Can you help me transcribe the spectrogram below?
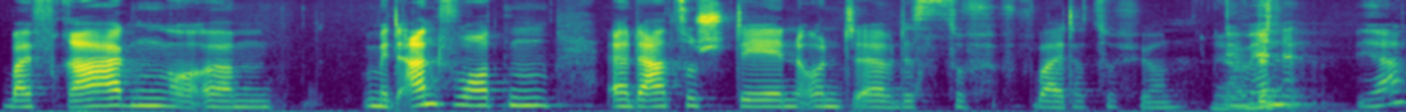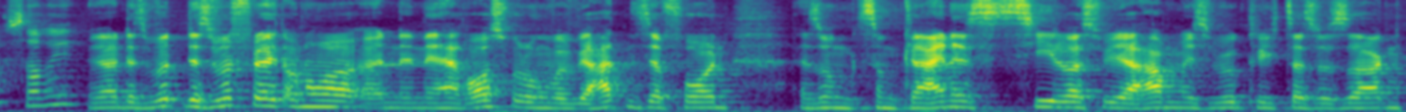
bei Fragen ähm, mit Antworten äh, dazustehen und äh, das zu, weiterzuführen. Ja, Im das- Ende, ja, sorry. Ja, das wird, das wird vielleicht auch nochmal eine, eine Herausforderung, weil wir hatten es ja vorhin, so ein, so ein kleines Ziel, was wir haben, ist wirklich, dass wir sagen,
